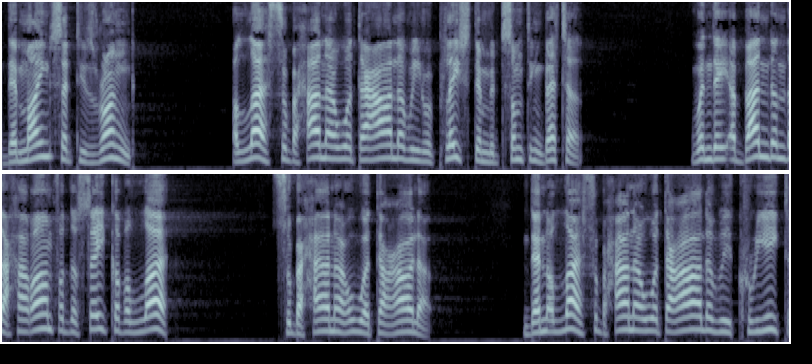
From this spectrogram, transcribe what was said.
Their mindset is wrong. Allah subhanahu wa ta'ala will replace them with something better when they abandon the haram for the sake of Allah subhanahu wa ta'ala, then Allah subhanahu wa ta'ala will create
